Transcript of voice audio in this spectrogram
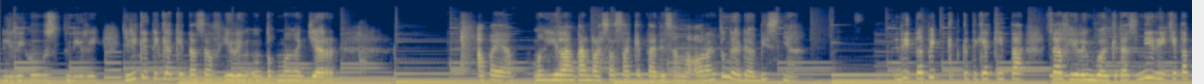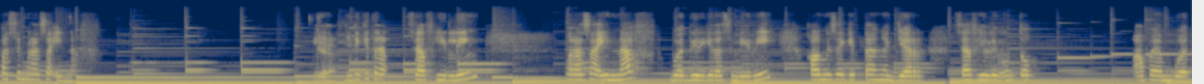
diriku sendiri jadi ketika kita self healing untuk mengejar apa ya menghilangkan rasa sakit tadi sama orang itu nggak ada habisnya jadi tapi ketika kita self healing buat kita sendiri kita pasti merasa enough Iya, Iya. jadi kita self healing merasa enough buat diri kita sendiri. Kalau misalnya kita ngejar self healing untuk apa yang buat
